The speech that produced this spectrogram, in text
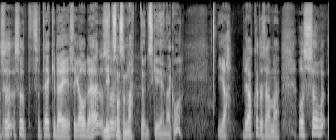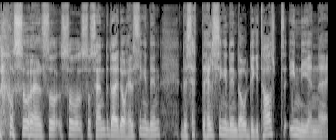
Så, så, så tar de seg av det her. og Litt så- sånn som nattønske i NRK? Ja, det er akkurat det samme. Og så, og så, eh, så, så, så sender de da hilsingen din De setter hilsingen din da digitalt inn i en, eh,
